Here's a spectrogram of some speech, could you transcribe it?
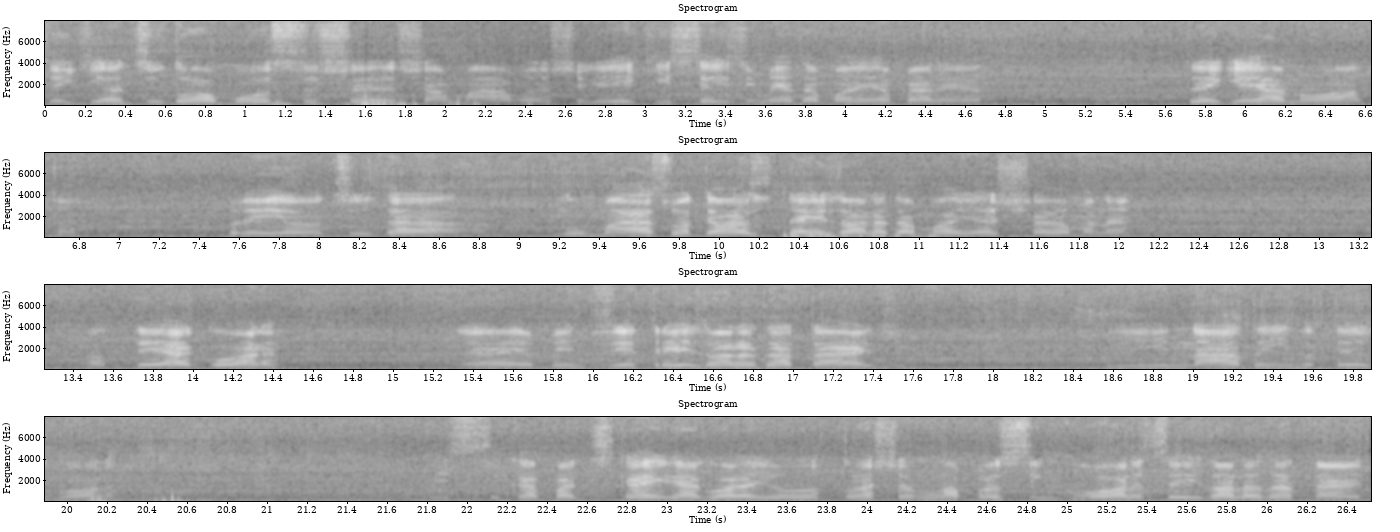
Sei que antes do almoço chamava, cheguei aqui seis e meia da manhã, parece. Entreguei a nota. Falei, antes da. No máximo até umas 10 horas da manhã chama, né? Até agora. É, bem dizer, 3 horas da tarde. E nada ainda até agora. E se capaz de descarregar agora eu tô achando lá para 5 horas, 6 horas da tarde.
